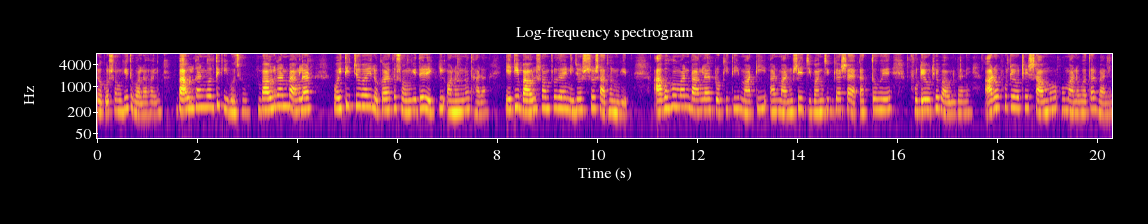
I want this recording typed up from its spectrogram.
লোকসঙ্গীত বলা হয়। বাউল গান বলতে কী বোঝো? বাউল গান বাংলার ঐতিহ্যবাহী লোকায়ত সঙ্গীতের একটি অনন্য ধারা। এটি বাউল সম্প্রদায়ের নিজস্ব সাধন গীত আবহমান বাংলার প্রকৃতি, মাটি আর মানুষের জীবন জিজ্ঞাসা একাত্ম হয়ে ফুটে ওঠে বাউল গানে আরও ফুটে ওঠে সাম্য ও মানবতার বাণী।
